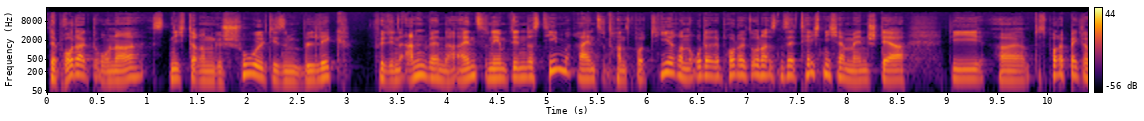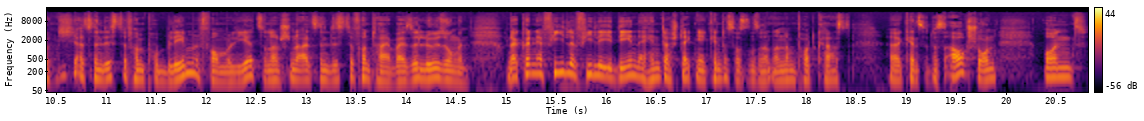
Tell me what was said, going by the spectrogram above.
der Product Owner ist nicht darin geschult, diesen Blick für den Anwender einzunehmen, den das Team rein zu transportieren. Oder der Product Owner ist ein sehr technischer Mensch, der die, äh, das Product Backlog nicht als eine Liste von Problemen formuliert, sondern schon als eine Liste von teilweise Lösungen. Und da können ja viele, viele Ideen dahinter stecken. Ihr kennt das aus unserem anderen Podcast, äh, kennst du das auch schon. Und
